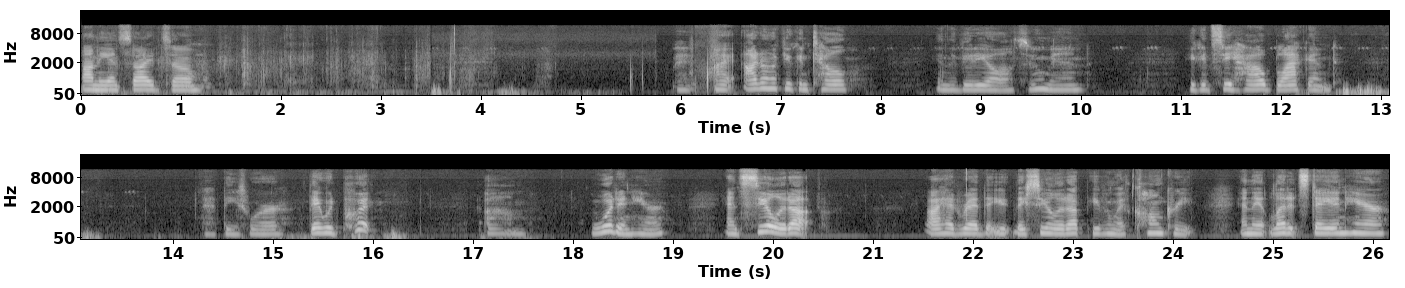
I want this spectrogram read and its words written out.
on the inside, so. I, I don't know if you can tell in the video, I'll zoom in. You can see how blackened these were. They would put um, wood in here and seal it up. I had read that you, they seal it up even with concrete and they let it stay in here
